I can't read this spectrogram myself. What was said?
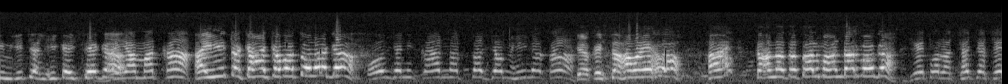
ज़िंदगी चली कैसे गा? मत का आई तो का कबा तो लगा कौन जनी कार न तो जम ही न का ये कैसा हवाए हो? हाय काना तो तल मांडर मोगा ये तो अच्छा जैसे।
